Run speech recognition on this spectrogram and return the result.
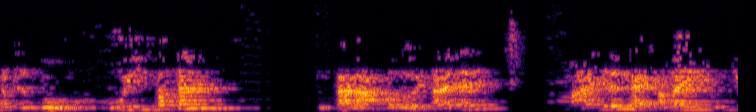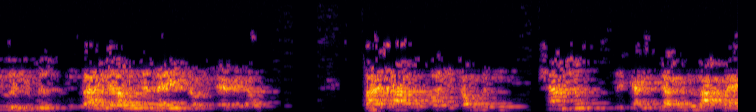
trong sự buồn vui bất chánh. Chúng ta làm con người tại thế mãi cho đến ngày hôm nay cũng chưa hiểu được chúng ta về đâu đến đây rồi sẽ về đâu. Tại sao có sự thông minh, sáng suốt để cạnh tranh với bạn bè,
